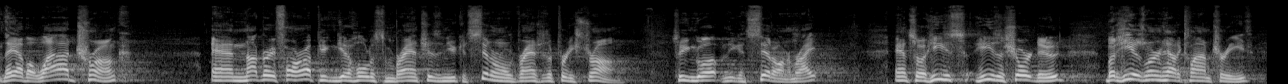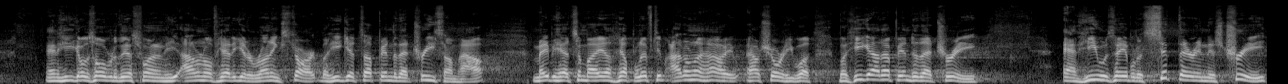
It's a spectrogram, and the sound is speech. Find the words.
They have a wide trunk, and not very far up, you can get a hold of some branches, and you can sit on those branches. They're pretty strong. So you can go up and you can sit on them, right? And so he's, he's a short dude, but he has learned how to climb trees. And he goes over to this one, and he, I don't know if he had to get a running start, but he gets up into that tree somehow. Maybe had somebody else help lift him. I don't know how, he, how short he was, but he got up into that tree, and he was able to sit there in this tree.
